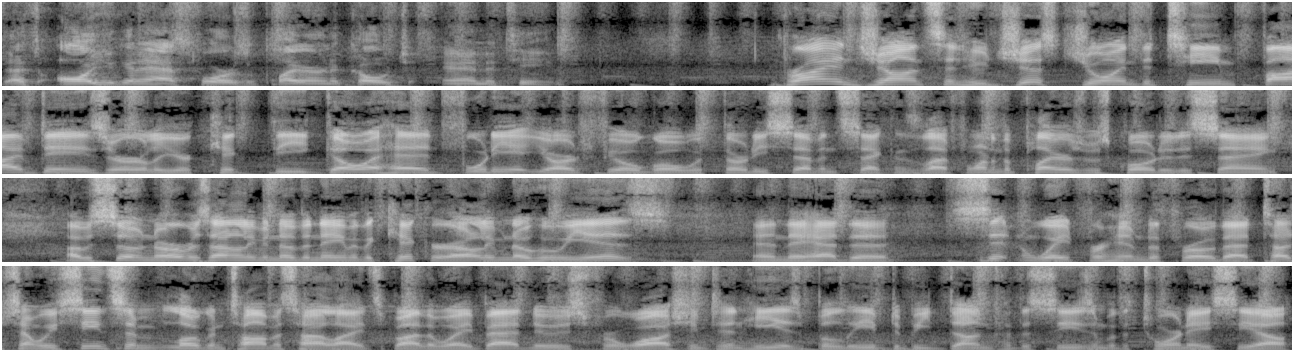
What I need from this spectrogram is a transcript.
That's all you can ask for as a player and a coach and a team. Brian Johnson, who just joined the team five days earlier, kicked the go ahead 48 yard field goal with 37 seconds left. One of the players was quoted as saying, I was so nervous, I don't even know the name of the kicker. I don't even know who he is. And they had to sit and wait for him to throw that touchdown. We've seen some Logan Thomas highlights, by the way. Bad news for Washington. He is believed to be done for the season with a torn ACL.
